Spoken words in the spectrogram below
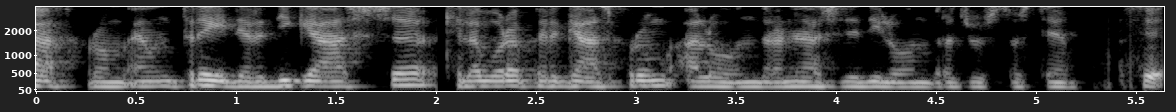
Gazprom, è un trader di gas che lavora per Gazprom a Londra, nella sede di Londra, giusto Ste? Sì,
